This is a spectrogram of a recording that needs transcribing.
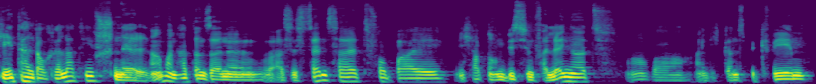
Geht halt auch relativ schnell. Ne? Man hat dann seine Assistenzzeit vorbei. Ich habe noch ein bisschen verlängert, ja, war eigentlich ganz bequem.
